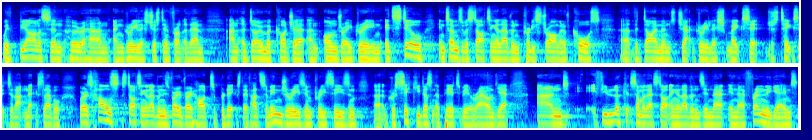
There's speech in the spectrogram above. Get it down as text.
with Bjarnason, Hourihane, and Grealish just in front of them, and Adomah, Kodjia, and Andre Green. It's still, in terms of a starting 11, pretty strong, and of course, uh, the diamond Jack Grealish makes it, just takes it to that next level. Whereas Hull's starting 11 is very, very hard to predict. They've had some injuries in pre season. Uh, Grosicki doesn't appear to be around yet. And if you look at some of their starting 11s in their in their friendly games,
